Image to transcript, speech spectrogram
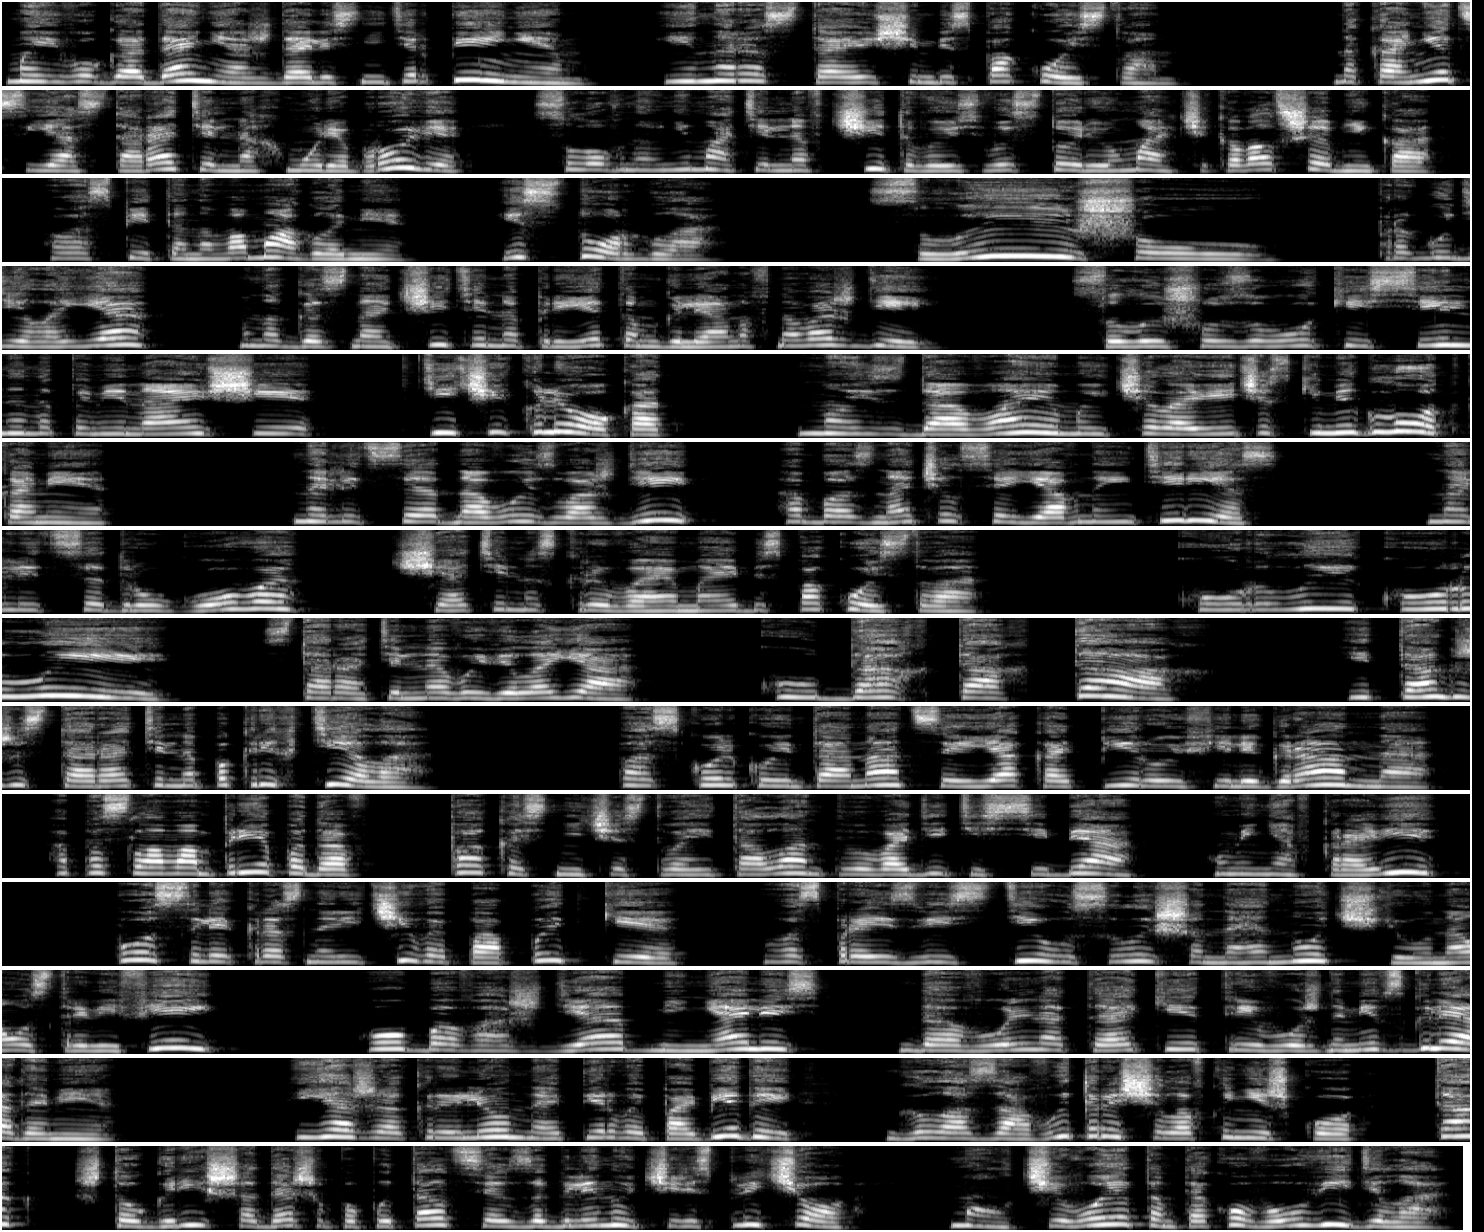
Моего гадания ждали с нетерпением и нарастающим беспокойством. Наконец я, старательно хмуря брови, словно внимательно вчитываюсь в историю мальчика-волшебника, воспитанного маглами, исторгла. «Слышу!» — прогудела я, многозначительно при этом глянув на вождей. Слышу звуки, сильно напоминающие птичий клёкот, но издаваемый человеческими глотками. На лице одного из вождей обозначился явный интерес, на лице другого — тщательно скрываемое беспокойство. «Курлы, курлы!» — старательно вывела я. «Кудах-тах-тах!» И также старательно покряхтела. Поскольку интонации я копирую филигранно, а по словам преподов, пакостничество и талант выводить из себя у меня в крови, после красноречивой попытки воспроизвести услышанное ночью на острове фей, оба вождя обменялись довольно-таки тревожными взглядами. Я же, окрыленная первой победой, глаза вытаращила в книжку так, что Гриша даже попытался заглянуть через плечо, Мол, чего я там такого увидела?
